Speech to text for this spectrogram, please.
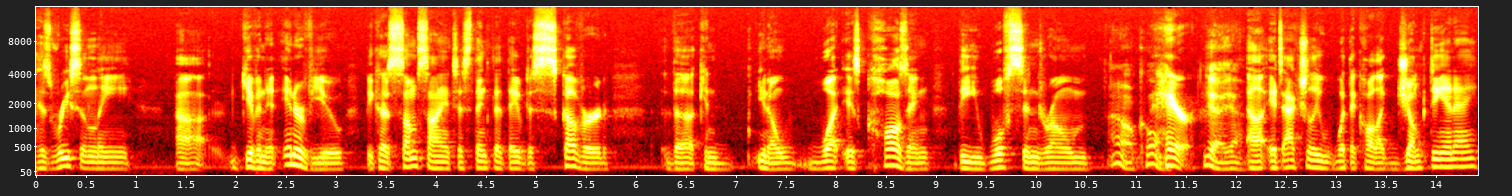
has recently uh, given an interview because some scientists think that they've discovered the can you know what is causing the wolf syndrome Oh, cool. hair Yeah, yeah. uh, it's actually what they call like junk DNA.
